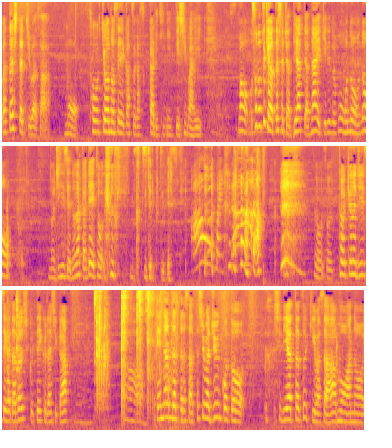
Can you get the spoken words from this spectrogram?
私たちはさもう東京の生活がすっかり気に入ってしまい、まあ、その時は私たちは出会ってはないけれどもおのおのの人生の中でと くっついてるくっついてる。そうそう東京の人生が楽しくて暮らしが。あえなんだったらさ私は純子と知り合った時はさもうあの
